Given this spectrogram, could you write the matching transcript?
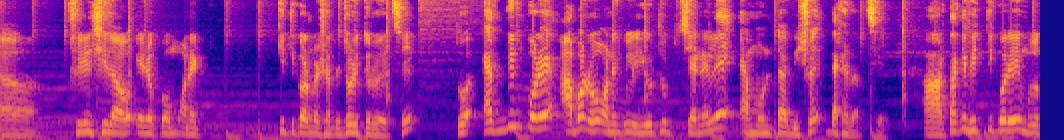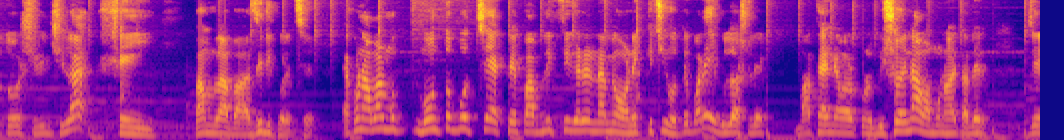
আহ, শিরিন শিলাও এরকম অনেক কৃতিকর্মের সাথে জড়িত রয়েছে। তো এতদিন পরে আবারও অনেকগুলো ইউটিউব চ্যানেলে এমনটা বিষয় দেখা যাচ্ছে। আর তাকে ভিত্তি করে মূলত শিরিন শিলা সেই মামলা বা জিডি করেছে। এখন আমার মন্তব্য হচ্ছে একটা পাবলিক ফিগারের নামে অনেক কিছু হতে পারে, এগুলো আসলে মাথায় নেওয়ার কোনো বিষয় না। আমার মনে হয় তাদের যে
